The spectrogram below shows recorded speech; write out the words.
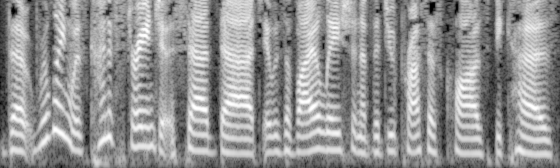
the ruling was kind of strange. It said that it was a violation of the due process clause because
